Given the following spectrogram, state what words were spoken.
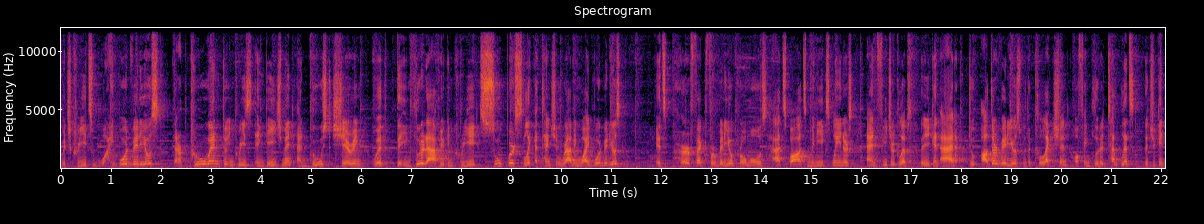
which creates whiteboard videos that are proven to increase engagement and boost sharing. With the included app, you can create super slick attention-grabbing whiteboard videos. It's perfect for video promos, hat spots, mini explainers, and feature clips that you can add to other videos with a collection of included templates that you can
